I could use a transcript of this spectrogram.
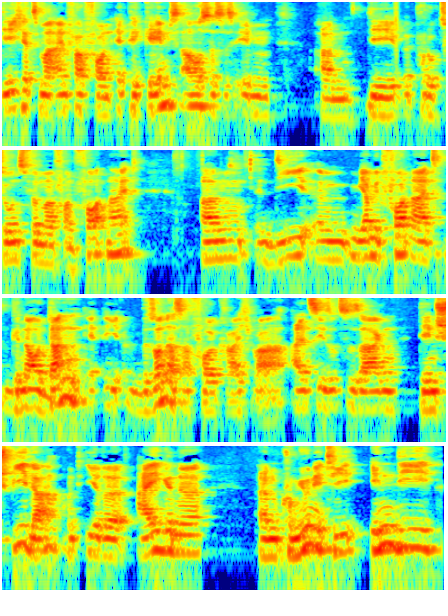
gehe ich jetzt mal einfach von Epic Games aus. Das ist eben ähm, die Produktionsfirma von Fortnite, ähm, die ähm, ja mit Fortnite genau dann äh, besonders erfolgreich war, als sie sozusagen den Spieler und ihre eigene ähm, Community in die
